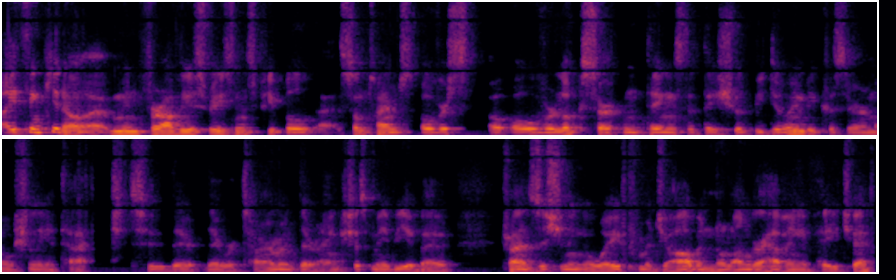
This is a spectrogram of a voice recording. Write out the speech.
I think you know. I mean, for obvious reasons, people sometimes over overlook certain things that they should be doing because they're emotionally attached to their their retirement. They're anxious, maybe about transitioning away from a job and no longer having a paycheck.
